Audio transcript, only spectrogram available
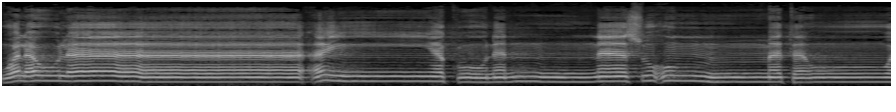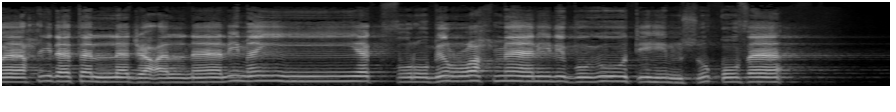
ولولا أن يكون الناس أمة واحدة لجعلنا لمن يكفر بالرحمن لبيوتهم سقفا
